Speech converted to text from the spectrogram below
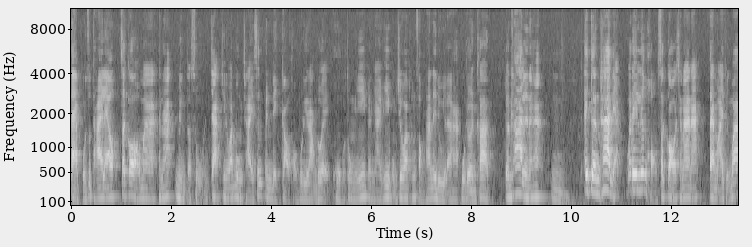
แต่ผลสุดท้ายแล้ว สกอร์ออกมาชนะ1ต่อ0จากชินวัตรวงศ์ชัย ซึ่งเป็นเด็กเก่าของบุรีรัมย์ด้วยโหตรงนี้เป็นไงพี่ผมเชื่อว่าทั้งสองท่านได้ดูอยู่แล้วฮะคุณเกินคาดเกินคาดเลยนะฮะอืม ไอ้เกินคาดเนี่ยไม่ได้เรื่องของสกอร์ชนะนะ แต่หมายถึงว่า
